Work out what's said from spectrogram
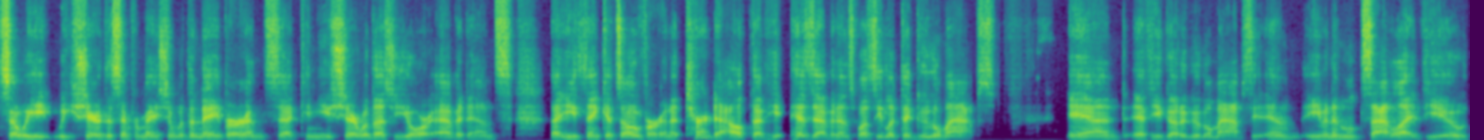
so we we shared this information with the neighbor and said, "Can you share with us your evidence that you think it's over?" And it turned out that he, his evidence was he looked at Google Maps. And if you go to Google Maps, and even in satellite view,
